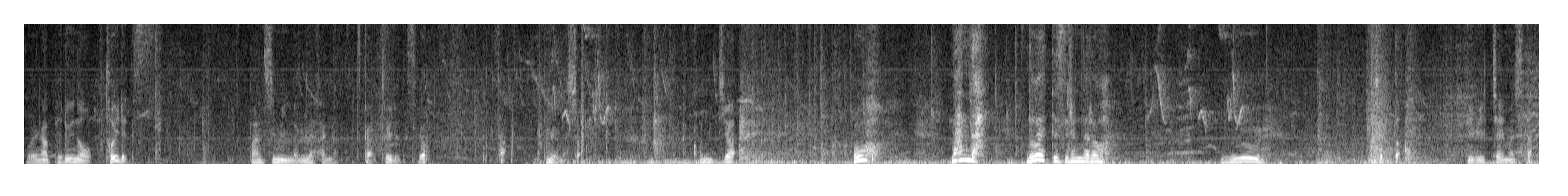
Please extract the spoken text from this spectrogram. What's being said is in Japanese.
これがペルーのトイレです。一般市民の皆さんが使うトイレですよ。さあ行ってみましょう。こんにちは。おおなんだ。どうやってするんだろう。うーちょっとビビっちゃいました。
